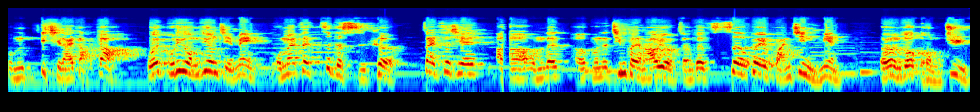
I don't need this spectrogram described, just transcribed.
我们一起来祷告。我会鼓励我们弟兄姐妹，我们要在这个时刻，在这些呃我们的呃我们的亲朋好友，整个社会环境里面，有很多恐惧。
